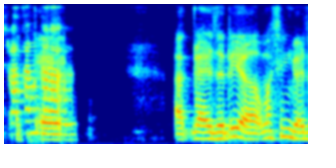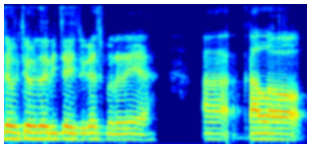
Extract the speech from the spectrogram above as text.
Silakan Kak. Oke, jadi ya masih nggak jauh-jauh dari Jai juga sebenarnya ya. Uh, kalau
